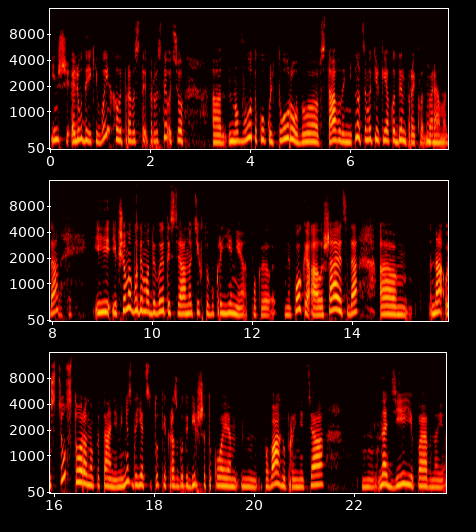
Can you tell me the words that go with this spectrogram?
інші люди, які виїхали, привести привести оцю е, нову таку культуру в вставленні. Ну, це ми тільки як один приклад беремо. Mm-hmm. Да? І якщо ми будемо дивитися, ну ті, хто в Україні, поки не поки, а лишаються, да, ем, на ось цю сторону питання, мені здається, тут якраз буде більше такої поваги, прийняття надії певної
